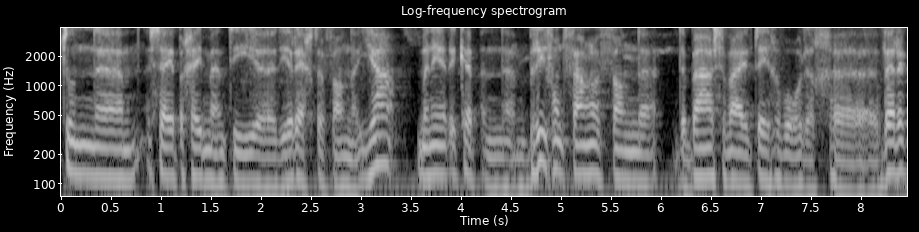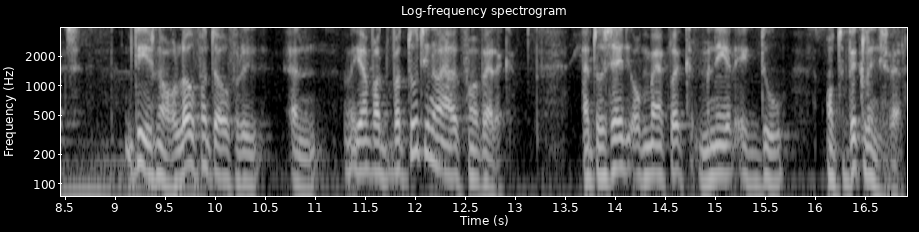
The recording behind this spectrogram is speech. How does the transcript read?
Toen zei op een gegeven moment die, die rechter van... ja, meneer, ik heb een, brief ontvangen van de baas waar u tegenwoordig werkt. Die is nogal lovend over u. En ja, wat, wat doet hij nou eigenlijk voor werk? En toen zei hij opmerkelijk... meneer, ik doe ontwikkelingswerk.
